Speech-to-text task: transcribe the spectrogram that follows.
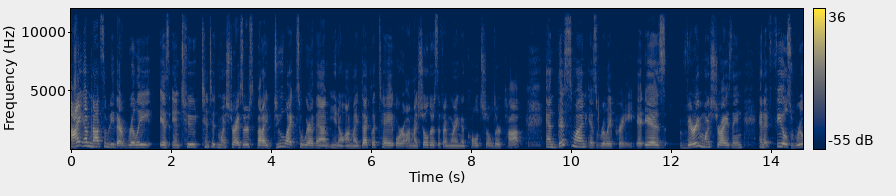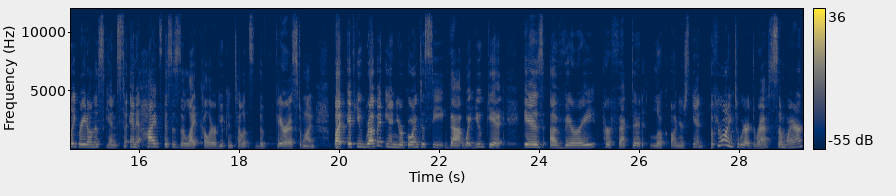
I am not somebody that really is into tinted moisturizers, but I do like to wear them, you know, on my décolleté or on my shoulders if I'm wearing a cold shoulder top. And this one is really pretty. It is very moisturizing and it feels really great on the skin so and it hides this is the light color you can tell it's the fairest one. But if you rub it in you're going to see that what you get is a very perfected look on your skin. If you're wanting to wear a dress somewhere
